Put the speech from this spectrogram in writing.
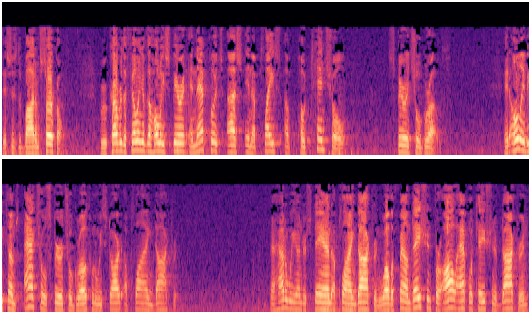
This is the bottom circle. We recover the filling of the Holy Spirit, and that puts us in a place of potential spiritual growth. It only becomes actual spiritual growth when we start applying doctrine. Now, how do we understand applying doctrine? Well, the foundation for all application of doctrine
